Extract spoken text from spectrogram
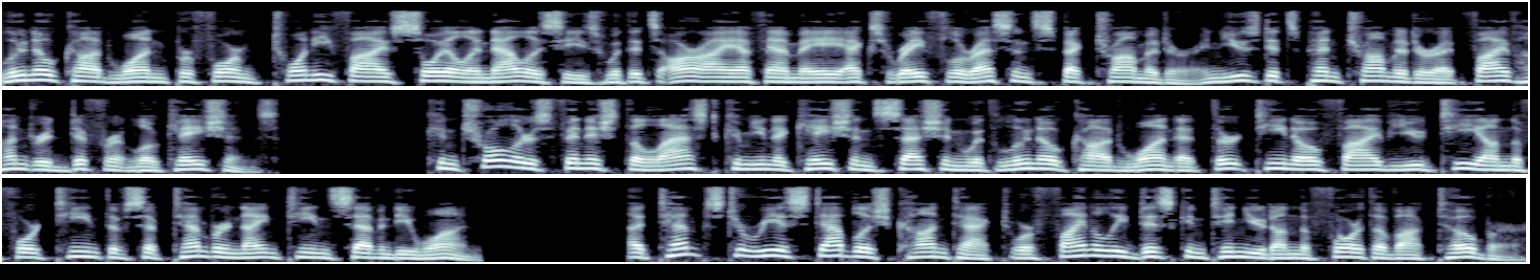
Lunokhod 1 performed 25 soil analyses with its RIFMA X-ray fluorescence spectrometer and used its penetrometer at 500 different locations. Controllers finished the last communications session with Lunokhod 1 at 13.05 UT on 14 September 1971. Attempts to re-establish contact were finally discontinued on 4 October.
